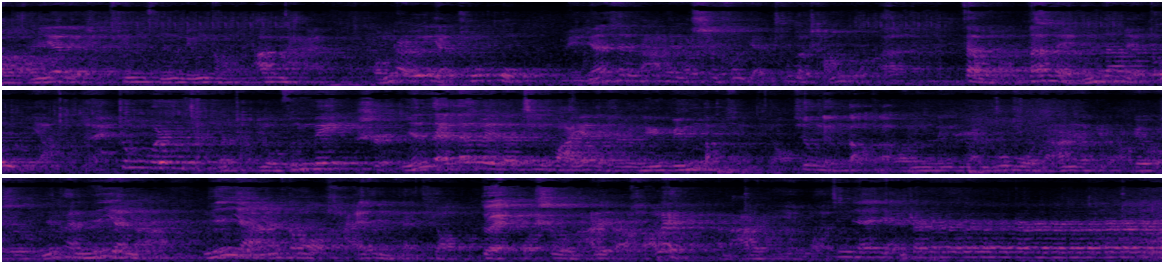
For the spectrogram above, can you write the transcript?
啊，我们也得是听从领导的安排。我们这儿有演出部，每年先拿那个适合演出的场馆。在我们单位、您单位都一样。对，中国人讲究长幼尊卑。是，您在单位的计划也得是领领导先挑，听领导的。我们演出部拿着那个表给我师傅，您看您演哪儿？您演完之后，孩子们再挑。对，我师傅拿着表，好嘞，他拿着笔，我今年演这这这这这这这这这这。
